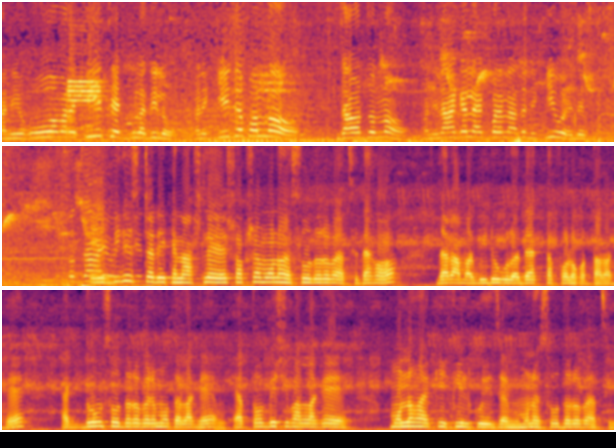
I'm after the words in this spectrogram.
মানে ও আমার কি থ্রেটগুলো দিল? মানে কি যে বলল যাওয়ার জন্য? মানে না গেলে একবারে না জানি কি হয়ে এই ব্রিজটার এখানে আসলে সবসময় মনে হয় সৌদি আরবে আছে। দেখো যারা আমার ভিডিওগুলো দেখতে ফলো করতে আমাকে একদম সৌদি আরবের মতো লাগে এত বেশি ভালো লাগে। মনে হয় কি ফিল করি যে আমি, মনে হয় সৌদি আরবে আছি।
